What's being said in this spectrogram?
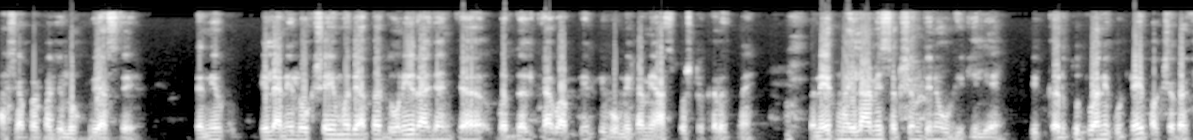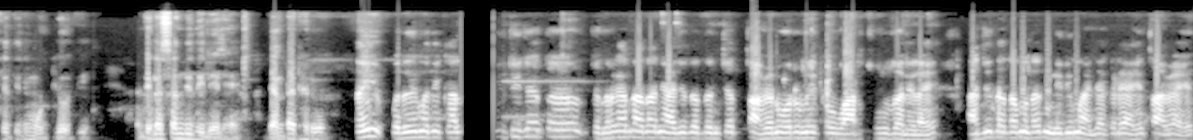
अशा प्रकारचे लोकप्रिय असते त्यांनी केले. आणि लोकशाहीमध्ये आता दोन्ही राजांच्या बद्दलच्या बाबतीत ही भूमिका मी आज स्पष्ट करत नाही. पण एक महिला आम्ही सक्षमतेने उभी केली आहे. ती कर्तृत्वाने कुठल्याही पक्षात असते ती मोठी होती. तिला संधी दिलेली आहे. जनता ठरवेल. ताई परळीमध्ये काल तिच्यात चंद्रकांत दादा आणि अजितदादांच्या चाव्यांवरून एक वार सुरू झालेला आहे. अजितदादा म्हणतात निधी माझ्याकडे आहे चाव्या आहेत.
